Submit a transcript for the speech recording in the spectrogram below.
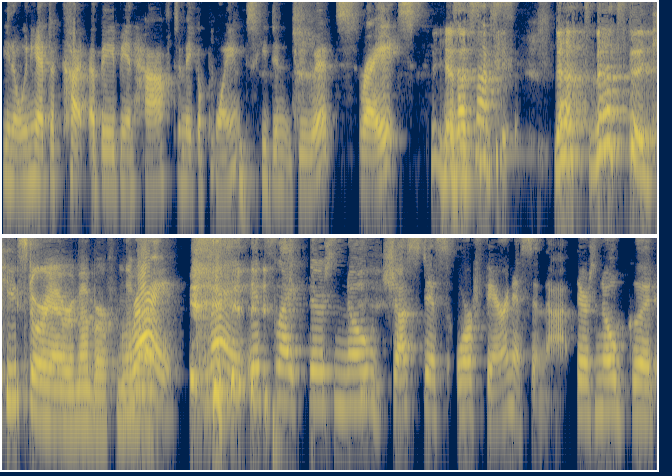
you know when he had to cut a baby in half to make a point he didn't do it right? Yeah that's, that's not that's that's the key story i remember from the right right. It's like there's no justice or fairness in that. There's no good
